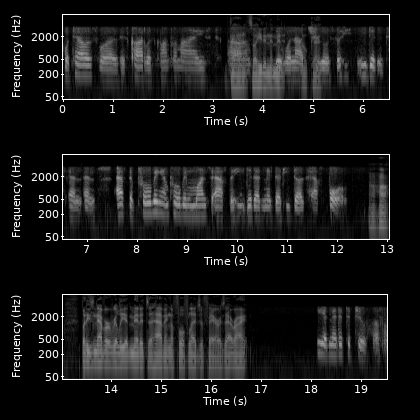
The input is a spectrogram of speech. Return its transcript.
hotels. Was his card was compromised. Got um, it. So he didn't admit They were not. Okay. true, so he, he didn't. And and after probing and probing months after, he did admit that he does have faults. Uh huh. But he's never really admitted to having a full fledged affair. Is that right? He admitted to two of them.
